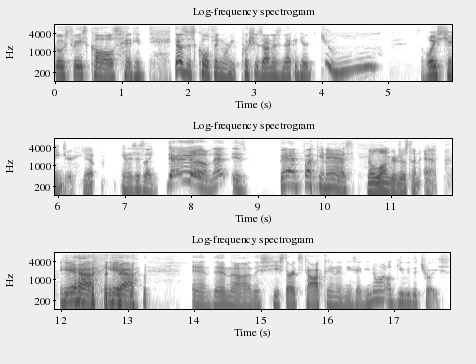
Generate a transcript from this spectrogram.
Ghostface calls and he, he does this cool thing where he pushes on his neck and here it's the voice changer. Yep. And it's just like, damn, that is bad fucking ass. No longer just an app. Yeah, yeah. and then uh this, he starts talking and he said, You know what? I'll give you the choice.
